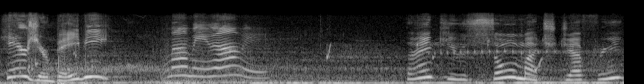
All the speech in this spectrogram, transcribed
Here's your baby. Mommy, mommy. Thank you so much, Geoffrey.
